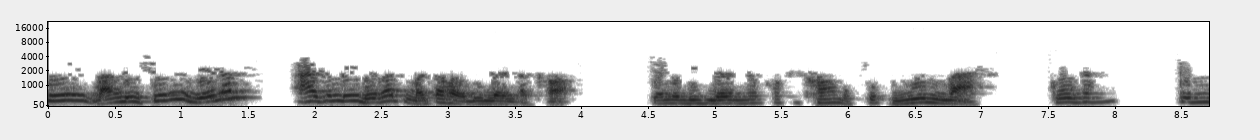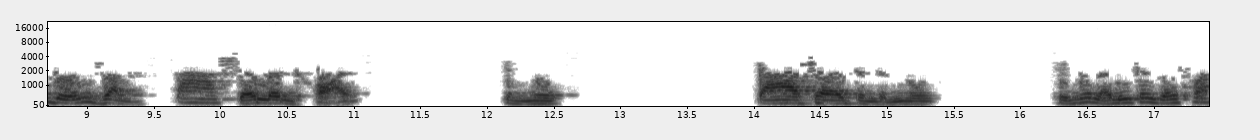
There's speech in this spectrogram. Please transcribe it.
núi, bạn đi xuống thì dễ lắm. Ai cũng đi được hết, mà tới hồi đi lên là khó. Cho nên đi lên nó có cái khó một chút. Nhưng mà cố gắng tin tưởng rằng ta sẽ lên khỏi tình nuôi. ta sẽ trên định núi. Thì mới lại đi tới giải thoát.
